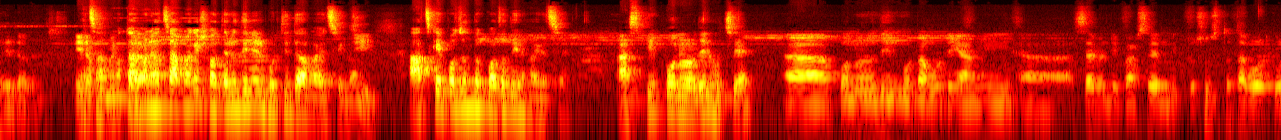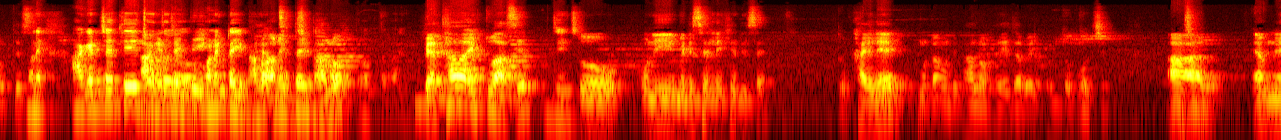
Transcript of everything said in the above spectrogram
হয়ে যাবেন। আচ্ছা, এরকম তার মানে হচ্ছে আপনাকে সতেরো দিনের ভর্তি দেওয়া হয়েছিল। জি। আজকে পর্যন্ত কতদিন হয়েছে? আজকে পনেরো দিন হচ্ছে। পনেরো দিন মোটামুটি আমি সেভেন্টি পার্সেন্ট একটু সুস্থতা বোধ করতেছি। মানে আগের চাইতে অনেকটাই ভালো হ্যাঁ, অনেকটাই ভালো। ব্যথা একটু আছে। তো উনি মেডিসিন লিখে দিছে। তো খাইলে মোটামুটি ভালো হয়ে যাবে এরকম তো বলছে। আর এমনি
